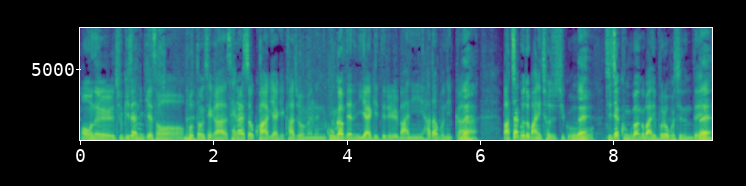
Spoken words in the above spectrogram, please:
오늘 주 기자님께서 네. 보통 제가 생활 속 과학 이야기 가져오면은 공감되는 이야기들을 많이 하다 보니까 네. 맞장구도 많이 쳐주시고 네. 진짜 궁금한 거 많이 물어보시는데 네.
